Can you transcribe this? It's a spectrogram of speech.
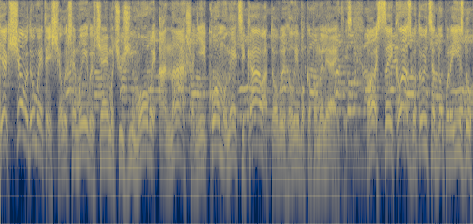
Якщо ви думаєте, що лише ми вивчаємо чужі мови, а наша нікому не цікава, то ви глибоко помиляєтесь. Ось цей клас готується до переїзду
